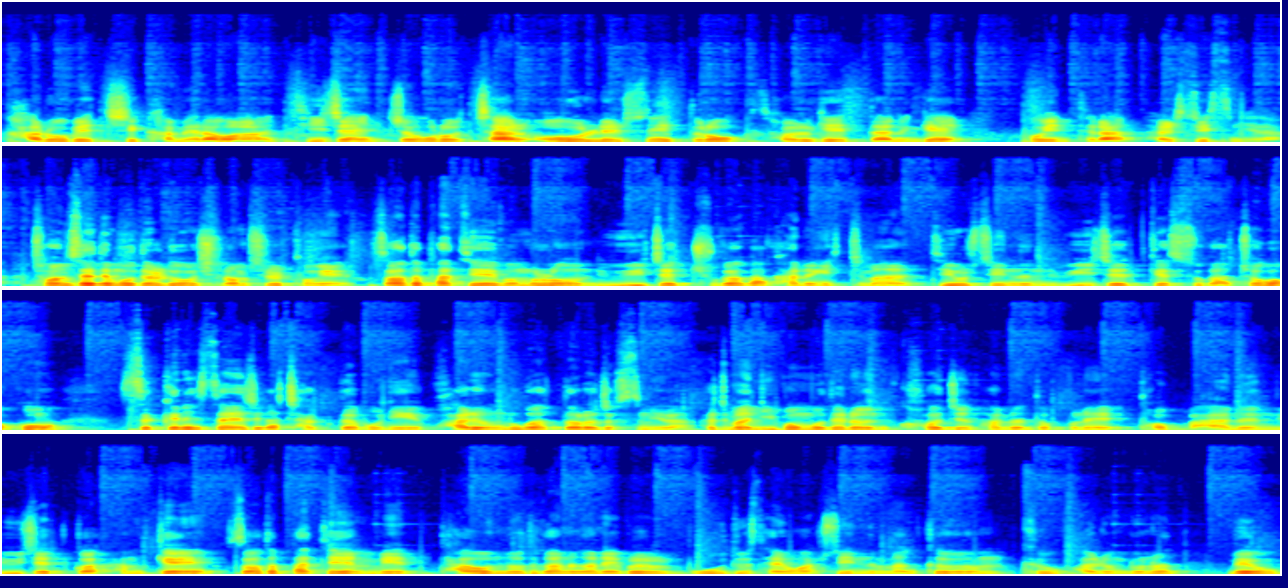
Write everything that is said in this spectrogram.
가로 배치 카메라와 디자인적으로 잘 어울릴 수 있도록 설계했다는 게 포인트라 할 수 있습니다. 전 세대 모델도 실험실을 통해 서드파티 앱은 물론 위젯 추가가 가능했지만 띄울 수 있는 위젯 개수가 적었고 스크린 사이즈가 작다 보니 활용도가 떨어졌습니다. 하지만 이번 모델은 커진 화면 덕분에 더 많은 위젯과 함께 서드파티 앱 및 다운로드 가능한 앱을 모두 사용할 수 있는 만큼 그 활용도는 매우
